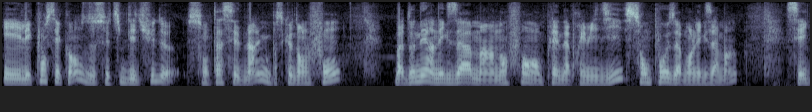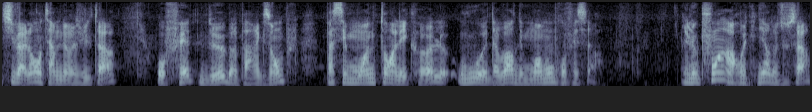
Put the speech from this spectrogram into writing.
Et les conséquences de ce type d'études sont assez dingues parce que dans le fond, bah, donner un examen à un enfant en plein après-midi, sans pause avant l'examen, c'est équivalent en termes de résultats au fait de, bah, par exemple, passer moins de temps à l'école ou euh, d'avoir des moins bons professeurs. Et le point à retenir de tout ça,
